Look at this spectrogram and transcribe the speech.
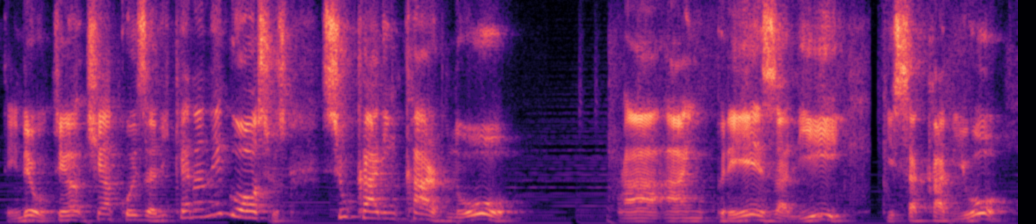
Entendeu? Tinha, tinha coisa ali que era negócios. Se o cara encarnou a, a empresa ali e sacaneou,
